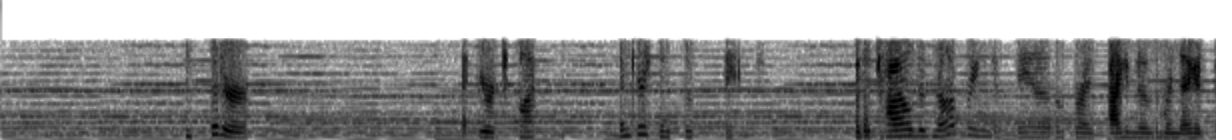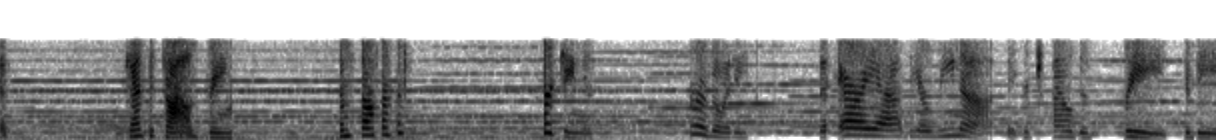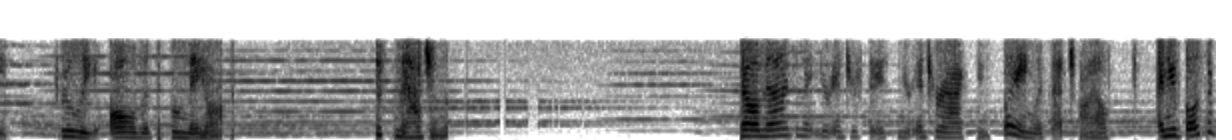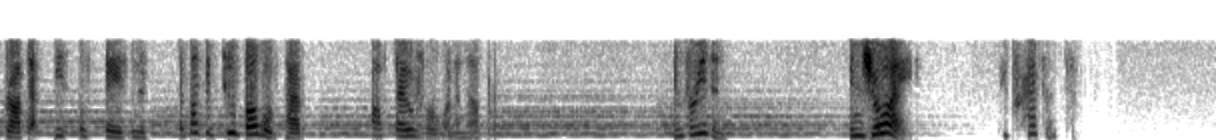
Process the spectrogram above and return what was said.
consider that your child enters into the state. but the child does not bring demands or antagonism or negative. Instead, the child brings himself or herself, her genius, her ability, the area, the arena that your child is free to be truly all that whom they are. Just imagine. Now imagine that you're interfacing, you're interacting, playing with that child, and you both have brought that peaceful space and it's it's like the two bubbles have crossed over one another. And breathe in. Enjoy. Be present.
